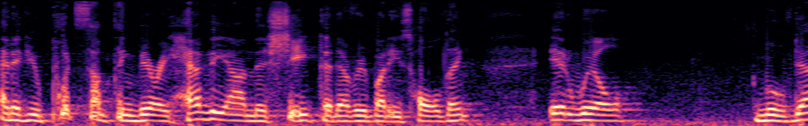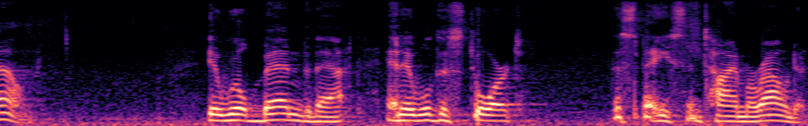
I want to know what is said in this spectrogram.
and if you put something very heavy on this sheet that everybody's holding, it will move down. It will bend that, and it will distort the space and time around it.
